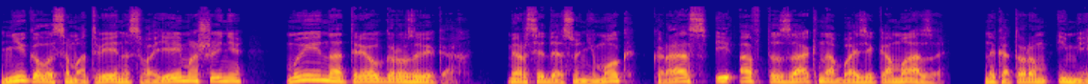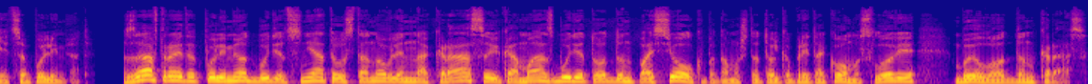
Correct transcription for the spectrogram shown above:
Николас и Матвей на своей машине — мы на трех грузовиках. Мерседес Унимок, Крас и автозак на базе КАМАЗа, на котором имеется пулемет. Завтра этот пулемет будет снят и установлен на Крас, и КАМАЗ будет отдан поселку, потому что только при таком условии был отдан Крас.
